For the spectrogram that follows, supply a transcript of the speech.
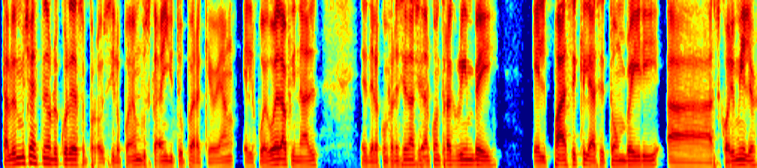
tal vez mucha gente no recuerda eso, pero si lo pueden buscar en YouTube para que vean el juego de la final eh, de la Conferencia Nacional contra Green Bay, el pase que le hace Tom Brady a Scotty Miller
